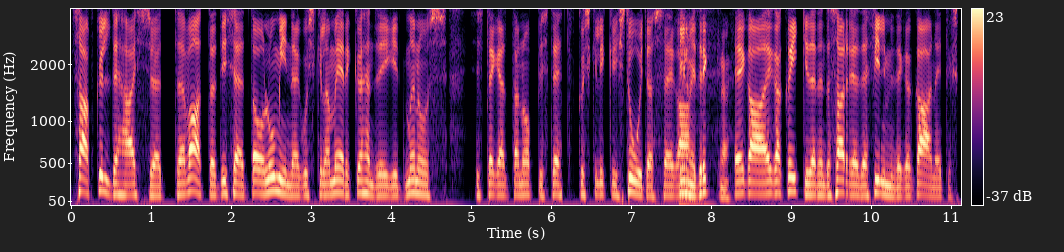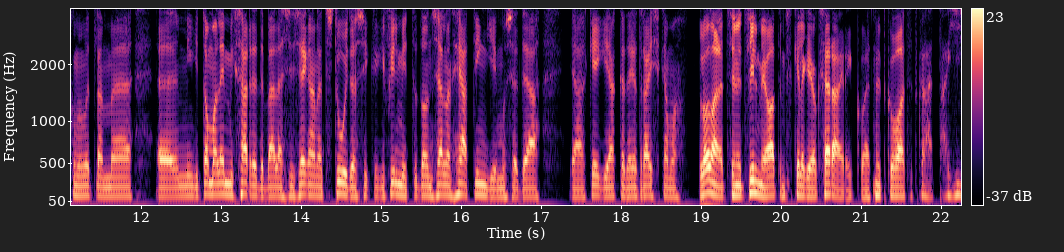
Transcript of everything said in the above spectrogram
saab küll teha asju, et äh, vaatad ise, et oo lumine kuskil Ameerika Ühendriigid, mõnus, siis tegelikult on hoopis tehtud kuskil ikkagi stuudiosse ega filmitrikk, noh. ega, ega kõikide nende sarjade ja filmidega ka, näiteks kui me mõtleme äh, mingite oma lemmiksarjade peale, siis ega need stuudios ikkagi filmitud on, seal on head tingimused ja, ja keegi ei hakka tegelikult raiskama. loodan, et see nüüd filmi vaatamist kellegi jaoks ära ei riku, et nüüd, kui vaatad ka, et ai,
